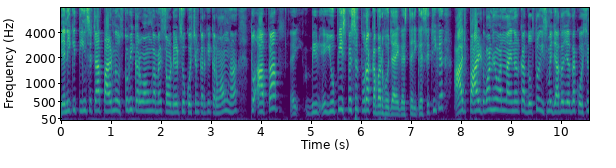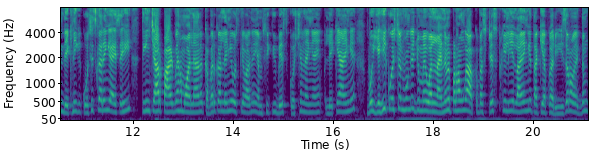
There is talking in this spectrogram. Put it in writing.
यानी कि तीन से चार पार्ट में उसको भी करवाऊँगा मैं, सौ, डेढ़ सौ क्वेश्चन करके करवाऊँगा तो आपका यूपी स्पेशल पूरा कवर हो जाएगा इस तरीके से, ठीक है? आज पार्ट वन है वन लाइनर का, दोस्तों, इसमें ज़्यादा से ज़्यादा क्वेश्चन देखने की कोशिश करेंगे, ऐसे ही तीन चार पार्ट में हम वन लाइनर कवर कर लेंगे, उसके बाद में एमसीक्यू बेस्ड क्वेश्चन लेंगे, लेके आएँगे। वो यही क्वेश्चन होंगे जो मैं वन लाइनर में पढ़ाऊँगा, आपके पास टेस्ट के लिए लाएँगे ताकि आपका रिविजन और एकदम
